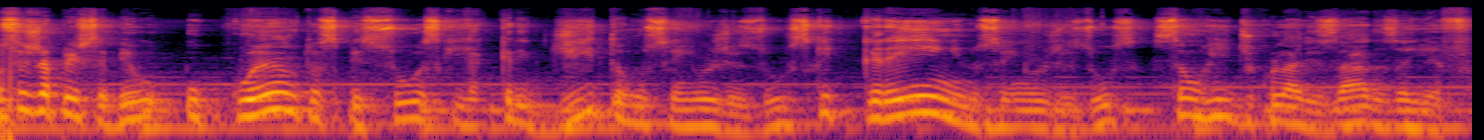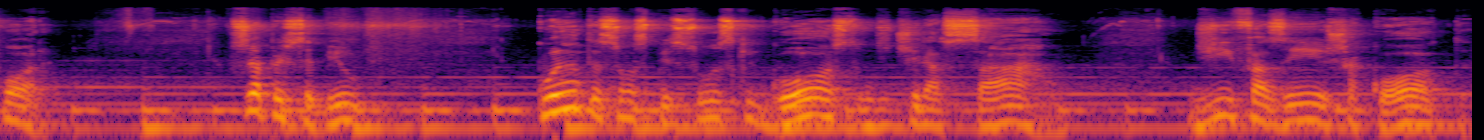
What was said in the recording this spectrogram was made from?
Você já percebeu o quanto as pessoas que acreditam no Senhor Jesus, que creem no Senhor Jesus, são ridicularizadas aí fora? Você já percebeu quantas são as pessoas que gostam de tirar sarro, de fazer chacota,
